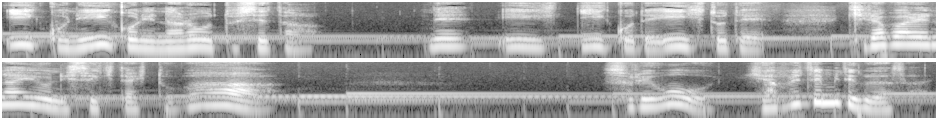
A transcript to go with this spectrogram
いい子にいい子になろうとしてた、ね、いいいい子でいい人で嫌われないようにしてきた人は、それをやめてみてください。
